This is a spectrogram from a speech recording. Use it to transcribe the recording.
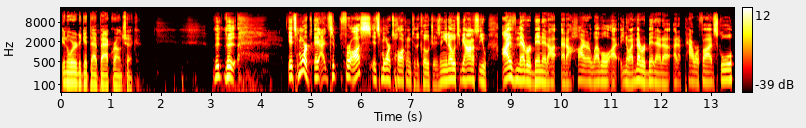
in order to get that background check? the the it's more it's, for us it's more talking to the coaches. And you know to be honest with you i've never been at a, at a higher level. I, you know i've never been at a, at a power five school.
